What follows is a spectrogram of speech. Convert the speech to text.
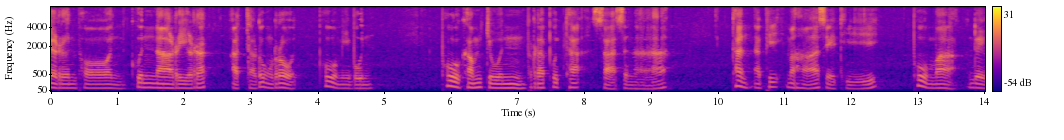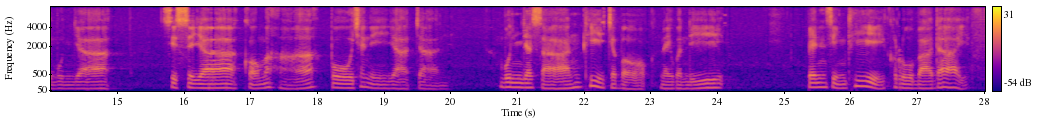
เจริญพร คุณนารีรัตอัตรุ่งโรธผู้มีบุญ ผู้คำจุนพระพุทธศาสนา ท่านอภิมหาเศรษฐี ผู้มากด้วยบุญญา ศิษยาของมหาปูชนียาจารย์ บุญญาสารที่จะบอกในวันนี้ เป็นสิ่งที่ครูบาได้ฝ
